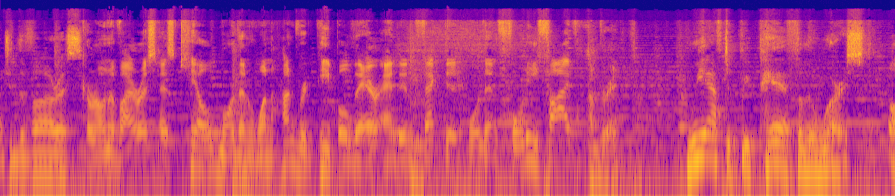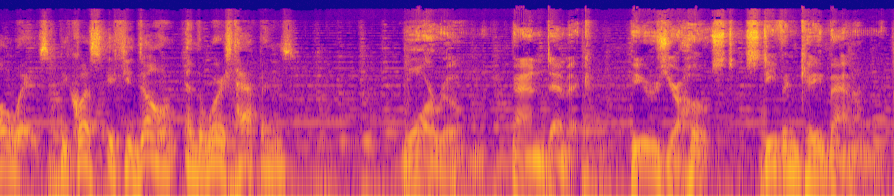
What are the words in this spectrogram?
contracted the virus. Coronavirus has killed more than 100 people there and infected more than 4,500. We have to prepare for the worst, always, because if you don't and the worst happens. War Room Pandemic. Here's your host, Stephen K. Bannon.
